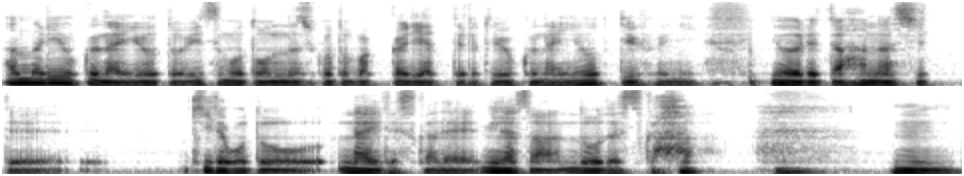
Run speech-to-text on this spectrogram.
あんまり良くないよと、いつもと同じことばっかりやってると良くないよっていうふうに言われた話って聞いたことないですかね。皆さんどうですか？うん。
